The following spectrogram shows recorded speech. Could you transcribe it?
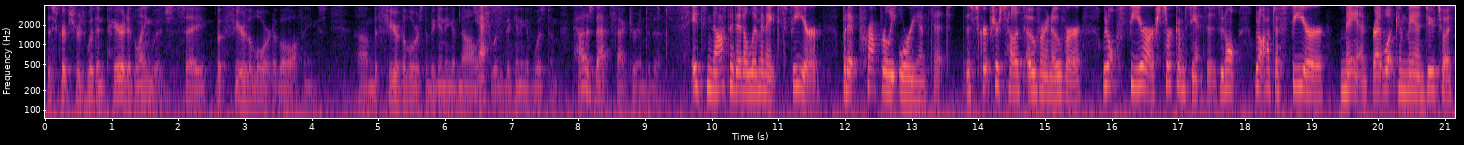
the scriptures with imperative language say, "But fear the Lord above all things." um, the fear of the Lord is the beginning of knowledge yes. or the beginning of wisdom. How does that factor into this? It's not that it eliminates fear, but it properly orients it. The scriptures tell us over and over we don't fear our circumstances. We don't we don't have to fear man, right? What can man do to us?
